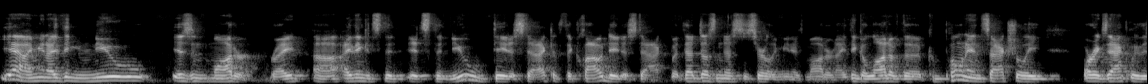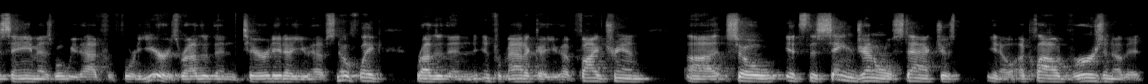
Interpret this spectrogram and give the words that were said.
Yeah, I mean, I think new isn't modern, right? Uh, I think it's the it's the new data stack, it's the cloud data stack, but that doesn't necessarily mean it's modern. I think a lot of the components actually are exactly the same as what we've had for 40 years. Rather than Teradata, you have Snowflake. Rather than Informatica, you have Fivetran. Uh, so it's the same general stack, just you know a cloud version of it.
